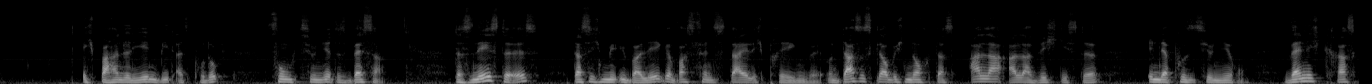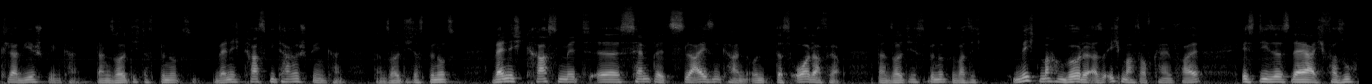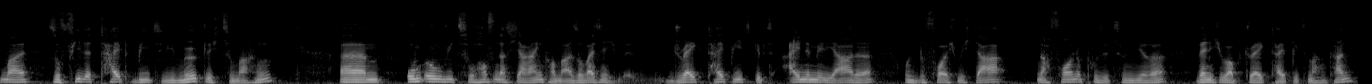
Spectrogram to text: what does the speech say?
ich behandle jeden Beat als Produkt, funktioniert es besser. Das nächste ist, dass ich mir überlege, was für einen Style ich prägen will. Und das ist, glaube ich, noch das Aller, Allerwichtigste in der Positionierung. Wenn ich krass Klavier spielen kann, dann sollte ich das benutzen. Wenn ich krass Gitarre spielen kann, dann sollte ich das benutzen. Wenn ich krass mit äh, Samples slisen kann und das Ohr dafür habe, dann sollte ich es benutzen. Was ich nicht machen würde, also ich mache es auf keinen Fall, ist dieses, naja, ich versuche mal so viele Type Beats wie möglich zu machen ähm, um irgendwie zu hoffen, dass ich da reinkomme. Also weiß nicht, Drake Type Beats gibt es eine Milliarde und bevor ich mich da nach vorne positioniere, wenn ich überhaupt Drake Type Beats machen kann,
